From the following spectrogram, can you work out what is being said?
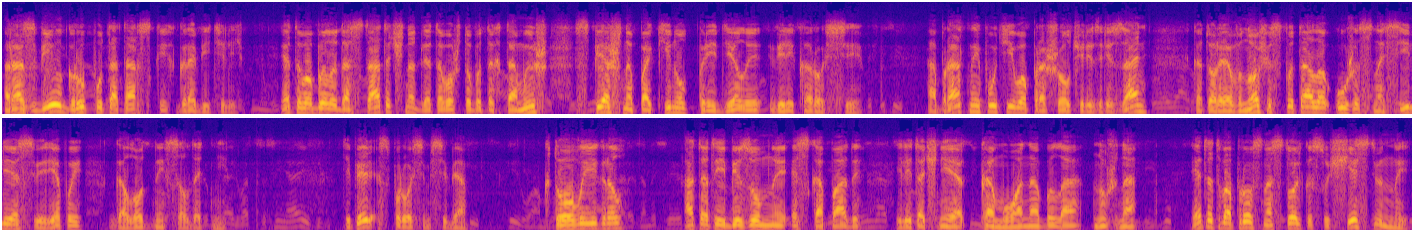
разбил группу татарских грабителей. Этого было достаточно для того, чтобы Тахтамыш спешно покинул пределы Великороссии. Обратный путь его прошел через Рязань, которая вновь испытала ужас насилия свирепой голодной солдатни. Теперь спросим себя, кто выиграл от этой безумной эскапады, или точнее, кому она была нужна? Этот вопрос настолько существенный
